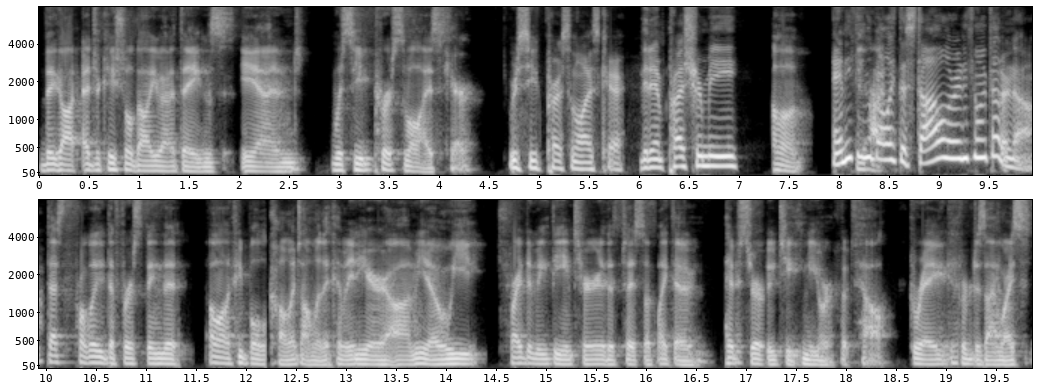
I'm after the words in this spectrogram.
they got educational value out of things and receive personalized care. Received personalized care. They didn't pressure me. Um, Anything Yeah. about like the style or anything like that or no? that's probably the first thing that a lot of people comment on when they come in here. Um, you know, we tried to make the interior of this place look like a hipster boutique New York hotel. Greg from Design Wise,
